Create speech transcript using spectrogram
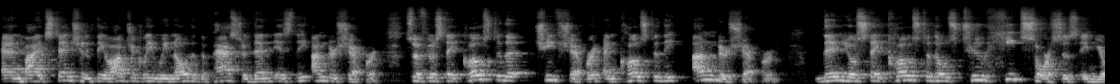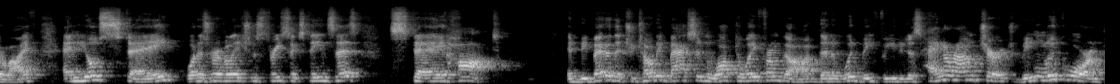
and by extension, theologically, we know that the pastor then is the under shepherd. So if you'll stay close to the chief shepherd and close to the under shepherd, then you'll stay close to those two heat sources in your life and you'll stay what does revelations 3.16 says? Stay hot. It'd be better that you totally backslid and walked away from god than it would be for you to just hang around church being lukewarm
